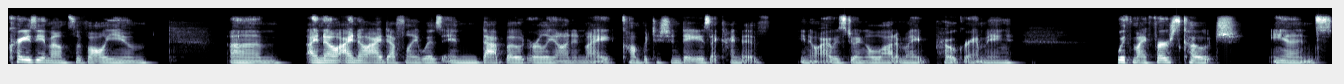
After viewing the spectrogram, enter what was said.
crazy amounts of volume. Um, I know, I know I definitely was in that boat early on in my competition days. I kind of, you know, I was doing a lot of my programming with my first coach. And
